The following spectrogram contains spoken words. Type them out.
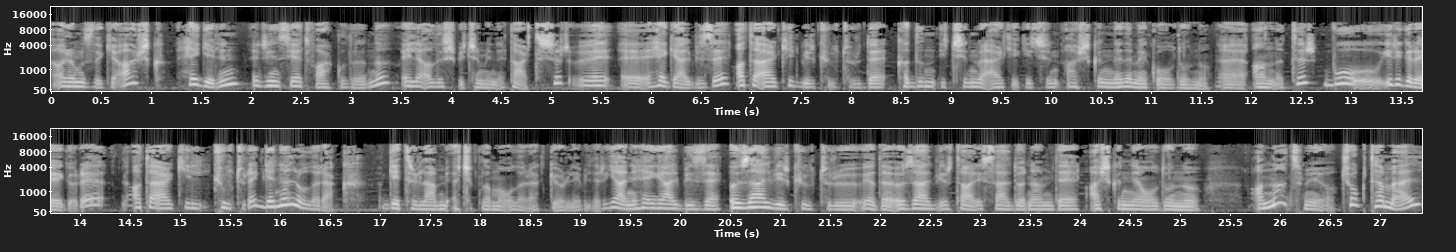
aramızdaki aşk Hegel'in cinsiyet farklılığını ele alış biçimini tartışır ve e, Hegel bize ataerkil bir kültürde kadın için ve erkek için aşkın ne demek olduğunu e, anlatır. Bu Irigara'ya göre ataerkil kültüre genel olarak getirilen bir açıklama olarak görülebilir. Yani Hegel bize özel bir kültürü ya da özel bir tarihsel dönemde aşkın ne olduğunu anlatmıyor. Çok temel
